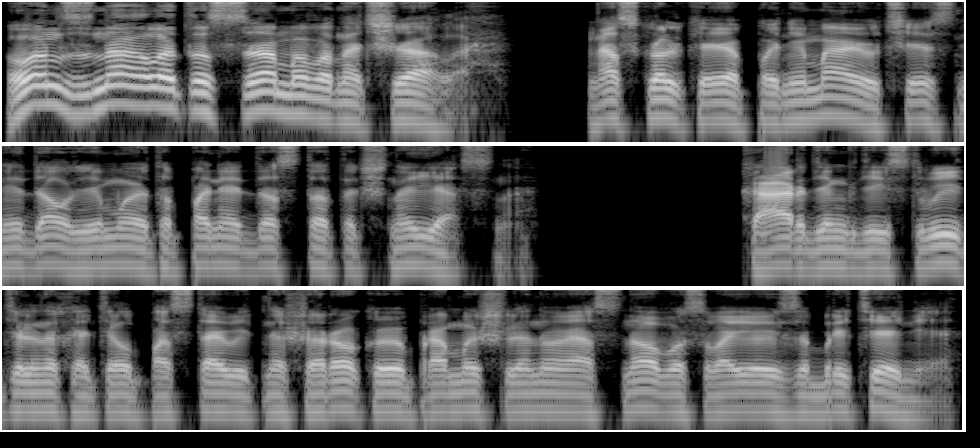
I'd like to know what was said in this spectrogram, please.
Он знал это с самого начала. Насколько я понимаю, Честни дал ему это понять достаточно ясно. Хардинг действительно хотел поставить на широкую промышленную основу свое изобретение,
